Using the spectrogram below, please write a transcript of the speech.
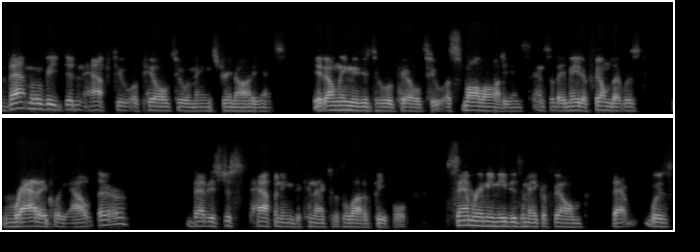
that movie didn't have to appeal to a mainstream audience it only needed to appeal to a small audience and so they made a film that was radically out there that is just happening to connect with a lot of people sam raimi needed to make a film that was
